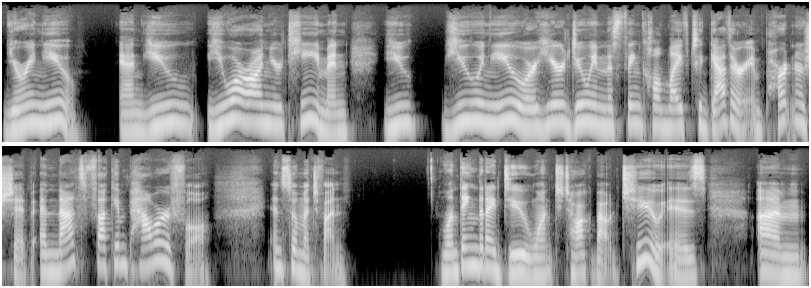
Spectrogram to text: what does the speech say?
you're in you and you you are on your team and you you and you are here doing this thing called life together in partnership and that's fucking powerful and so much fun. One thing that I do want to talk about too is um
